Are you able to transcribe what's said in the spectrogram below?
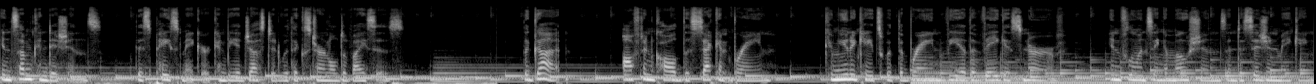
In some conditions, this pacemaker can be adjusted with external devices. The gut, often called the second brain, communicates with the brain via the vagus nerve, influencing emotions and decision making.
